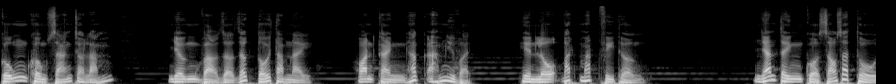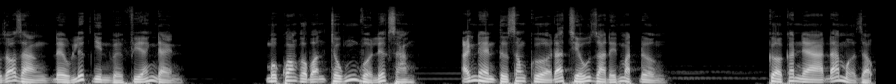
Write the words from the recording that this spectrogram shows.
cũng không sáng cho lắm, nhưng vào giờ giấc tối tăm này, hoàn cảnh hắc ám như vậy, hiền lộ bắt mắt phi thường. Nhãn tình của sáu sát thủ rõ ràng đều liếc nhìn về phía ánh đèn. Một quang của bọn chúng vừa liếc sang, ánh đèn từ song cửa đã chiếu ra đến mặt đường. Cửa căn nhà đã mở rộng.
